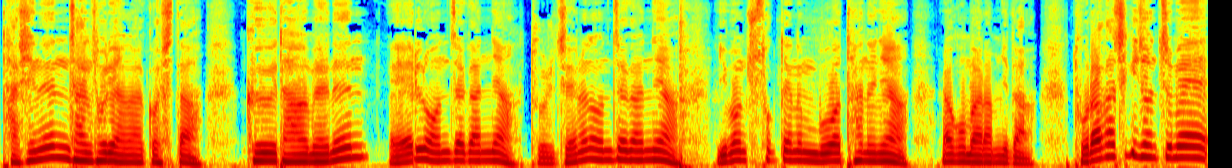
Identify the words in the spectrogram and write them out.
다시는 잔소리 안 할 것이다. 그 다음에는 애를 언제 갖냐? 둘째는 언제 갖냐? 이번 추석 때는 무엇 하느냐? 라고 말합니다. 돌아가시기 전쯤에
